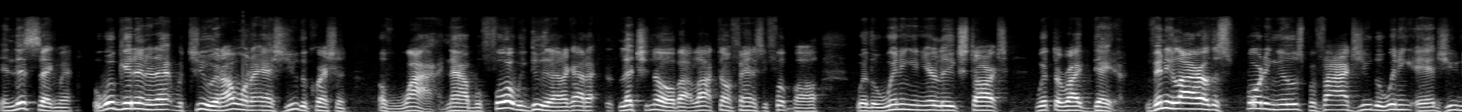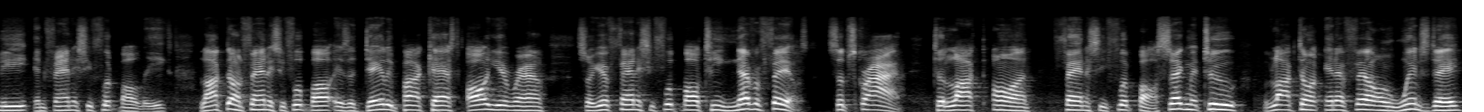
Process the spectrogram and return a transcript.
in this segment, but we'll get into that with you. And I want to ask you the question of why. Now, before we do that, I got to let you know about Locked On Fantasy Football, where the winning in your league starts with the right data. Vinnie Iyer of the Sporting News provides you the winning edge you need in fantasy football leagues. Locked on Fantasy Football is a daily podcast all year round, so your fantasy football team never fails. Subscribe to Locked On Fantasy Football. Segment two of Locked On NFL on Wednesday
